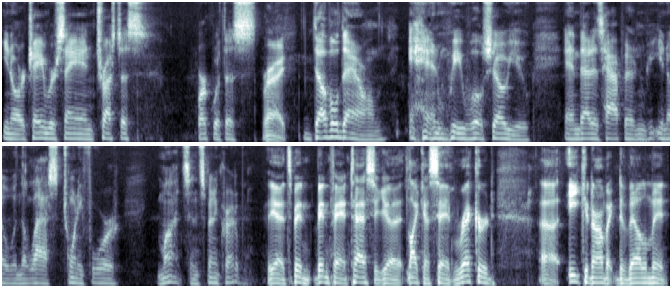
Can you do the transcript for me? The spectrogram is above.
you know, our chamber saying, trust us, work with us. Right. Double down and we will show you. And that has happened, you know, in the last 24 months, and it's been incredible. Yeah, it's been been fantastic. Uh, like I said, record uh, economic development.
